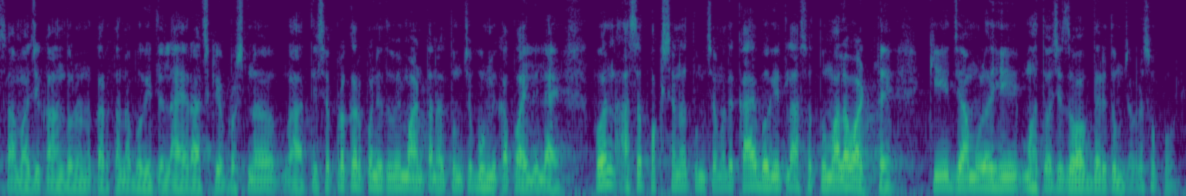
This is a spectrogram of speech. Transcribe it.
सामाजिक आंदोलनं करताना बघितलेलं आहे. राजकीय प्रश्न अतिशय प्रखरपणे तुम्ही मांडताना तुमची भूमिका पाहिलेलं आहे. पण असं पक्षानं तुमच्यामध्ये काय बघितलं असं तुम्हाला वाटतंय की ज्यामुळे ही महत्त्वाची जबाबदारी तुमच्याकडे सोपवली?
